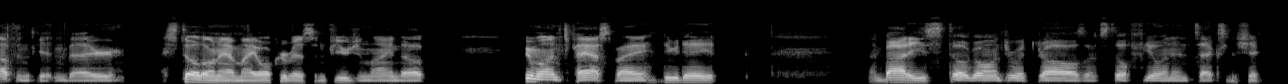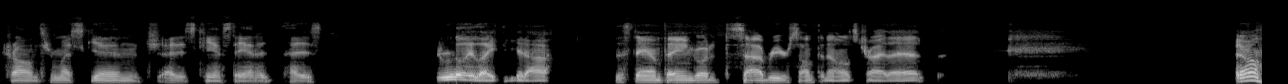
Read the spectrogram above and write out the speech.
Nothing's getting better. I still don't have my Ocrevus infusion lined up. Two months past my due date. My body's still going through withdrawals. I'm still feeling insects and shit crawling through my skin. Which I just can't stand it. I just really like to get off this damn thing, go to Sabri or something else, try that. You know,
